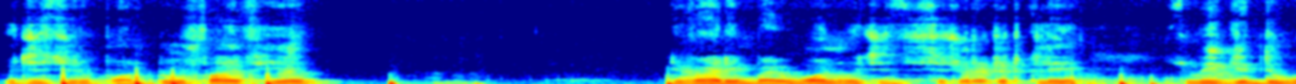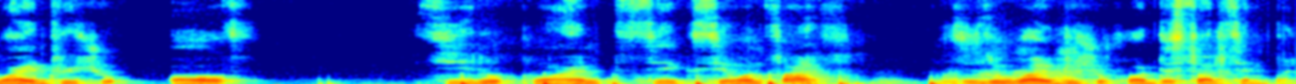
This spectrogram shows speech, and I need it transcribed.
which is 0.25 here dividing by 1 which is the saturated clay. So we get the void ratio of 0.675 this is the void ratio for the soil sample.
